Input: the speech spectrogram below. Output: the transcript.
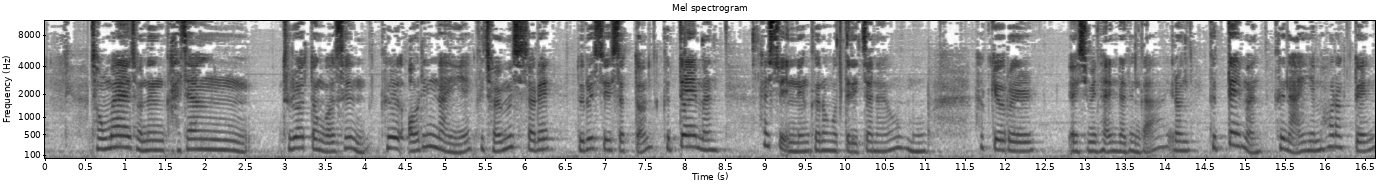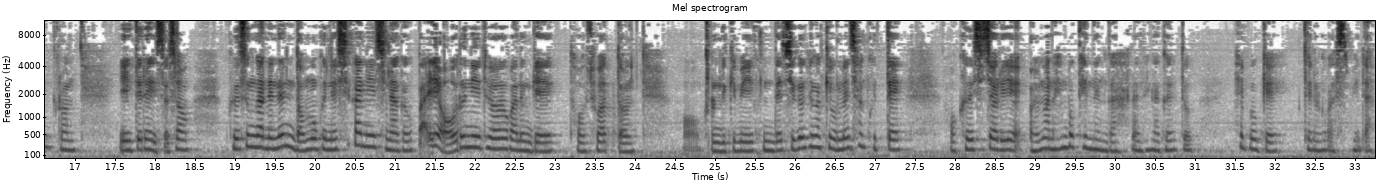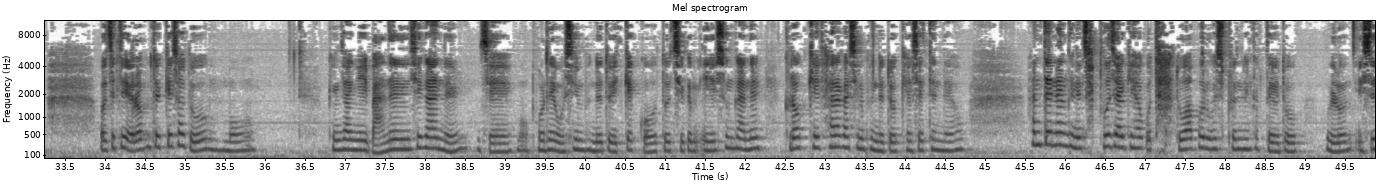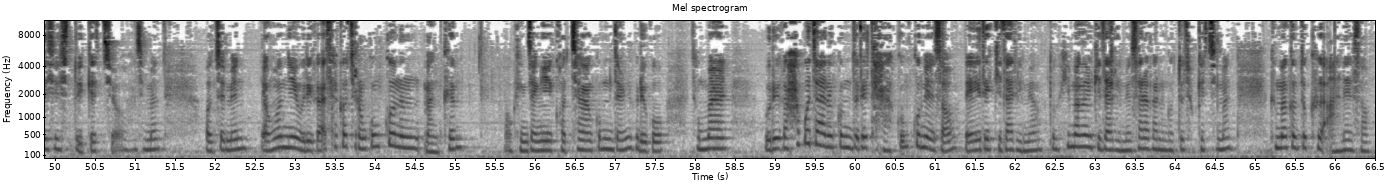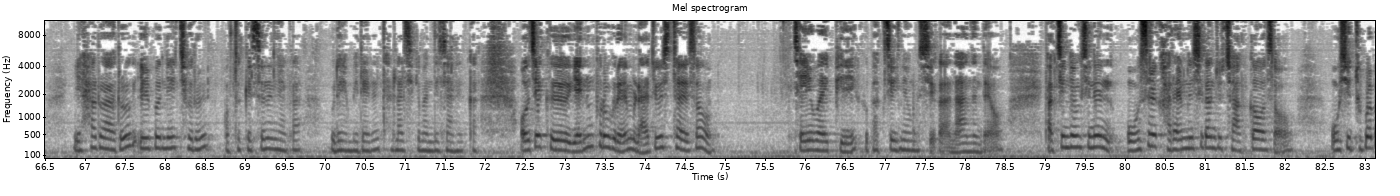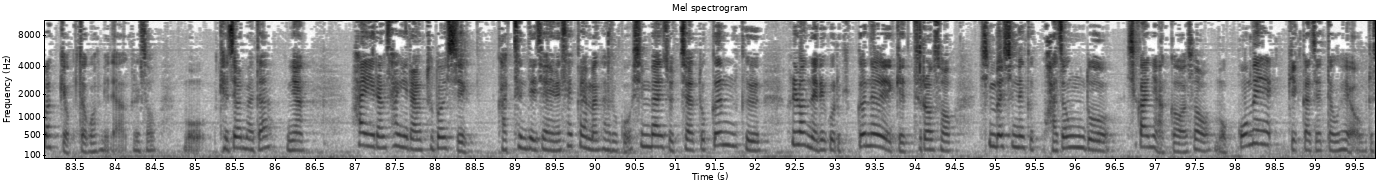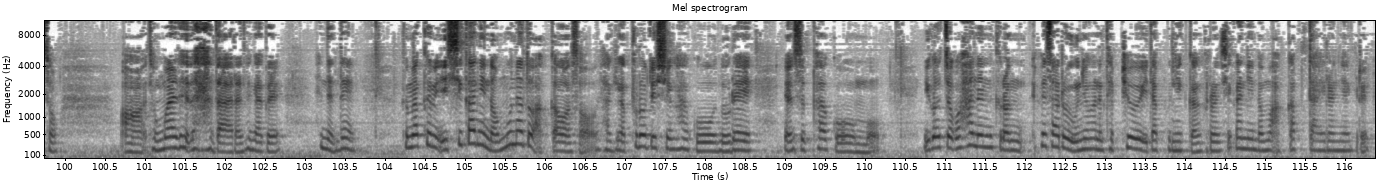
정말 저는 가장 두려웠던 것은 그 어린 나이에 그 젊은 시절에 누릴 수 있었던 그때만 할 수 있는 그런 것들 있잖아요. 뭐 학교를 열심히 다닌다든가 이런 그때만 그 나이에만 허락된 그런 일들에 있어서 그 순간에는 너무 그냥 시간이 지나가고 빨리 어른이 되어가는 게 더 좋았던 어, 그런 느낌이 드는데 지금 생각해보면 참 그때 어, 그 시절이 얼마나 행복했는가라는 생각을 또 해보게 되는 것 같습니다. 어쨌든 여러분들께서도 뭐 굉장히 많은 시간을 이제 뭐 보내오신 분들도 있겠고 또 지금 이 순간을 그렇게 살아가시는 분들도 계실 텐데요. 한때는 그냥 자포자기하고 다 놓아버리고 싶은 생각들도 물론 있으실 수도 있겠죠. 하지만 어쩌면 영원히 우리가 살 것처럼 꿈꾸는 만큼 어, 굉장히 거창한 꿈들 그리고 정말 우리가 하고자 하는 꿈들을 다 꿈꾸면서 내일을 기다리며 또 희망을 기다리며 살아가는 것도 좋겠지만 그만큼 또 그 안에서 이 하루하루 1분 1초를 어떻게 쓰느냐가 우리의 미래를 달라지게 만들지 않을까. 어제 그 예능 프로그램 라디오스타에서 JYP 그 박진영 씨가 나왔는데요. 박진영 씨는 옷을 갈아입는 시간조차 아까워서 옷이 두 벌밖에 없다고 합니다. 그래서 뭐 계절마다 그냥 하의랑 상의랑 두 벌씩 같은 디자인의 색깔만 다르고 신발조차 또 끈 그 흘러내리고 이렇게 끈을 이렇게 들어서 신발 신는 그 과정도 시간이 아까워서 뭐 꼬매기까지 했다고 해요. 그래서 아 정말 대단하다라는 생각을 했는데 그만큼 이 시간이 너무나도 아까워서 자기가 프로듀싱하고 노래 연습하고 뭐 이것저것 하는 그런 회사를 운영하는 대표이다 보니까 그런 시간이 너무 아깝다 이런 이야기를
